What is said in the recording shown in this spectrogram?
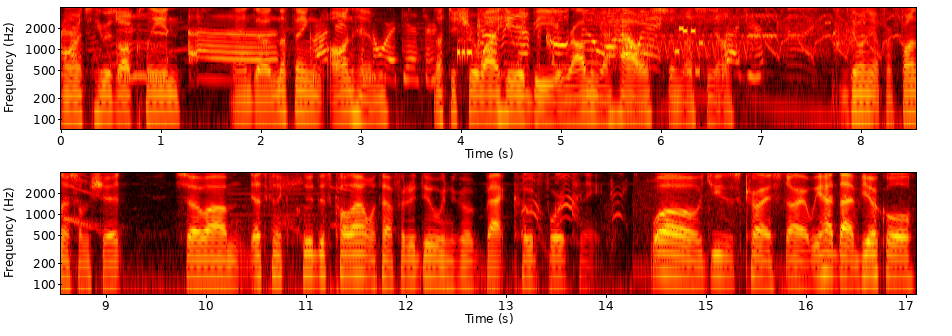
warrants, and he was all clean. And uh, nothing Roger, on him. Not too sure why he would be robbing a house unless, you know, doing it for fun or some shit. So um, that's gonna conclude this call out. Without further ado, we're gonna go back code Fortnite. Whoa, Jesus Christ! All right, we had that vehicle.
